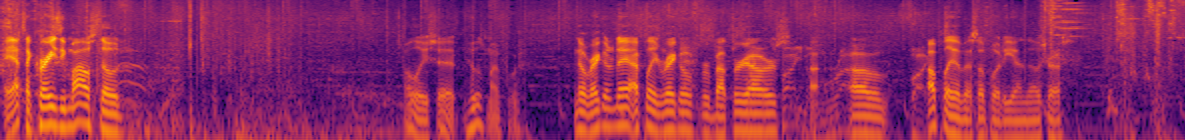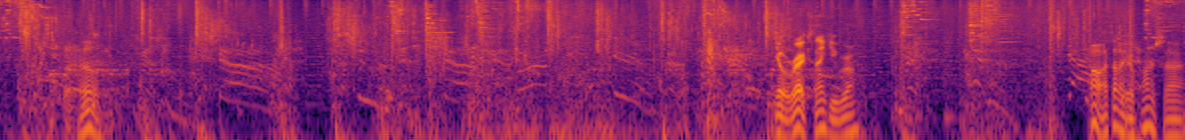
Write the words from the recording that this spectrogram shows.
Hey, that's a crazy milestone. Holy shit. Who's my fourth? No, Reiko today? I played Reiko for about three hours. Uh, uh, I'll play the best upload again, though, trust. Oh. Yo, Rex, thank you, bro. Oh, I thought I could punish that.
